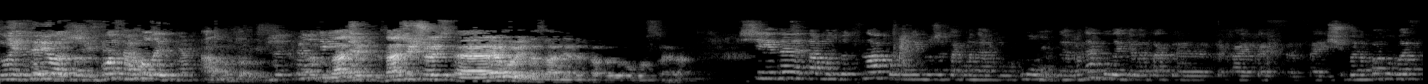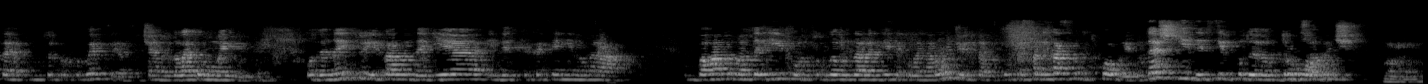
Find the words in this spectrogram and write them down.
Ні, серйозно, з 8 липня. А, ну добре. Ну, Значить, значить щось е, реагує на звернення депутатів обласної ради. Ще єдине там от до ЦНАПу, мені дуже так мене бу- ну не мене болить, але так е, така якась це, щоб напевно вести ну, це пропозиція, звичайно, в далекому майбутньому. Одиницю, яка надає ідентифікаційні номера. Багато матерів, особливо зараз діти, коли народжуються, у представника з податкової, бо теж їздять всі в Другобич. Мгм.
